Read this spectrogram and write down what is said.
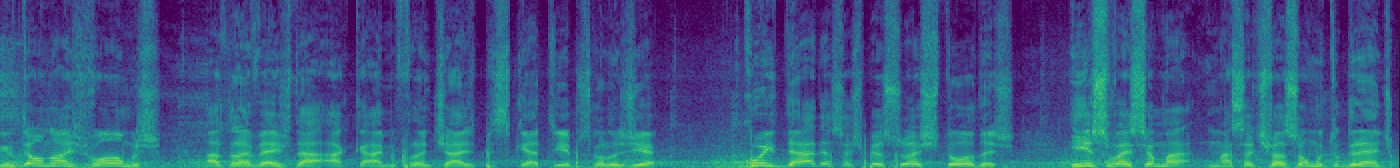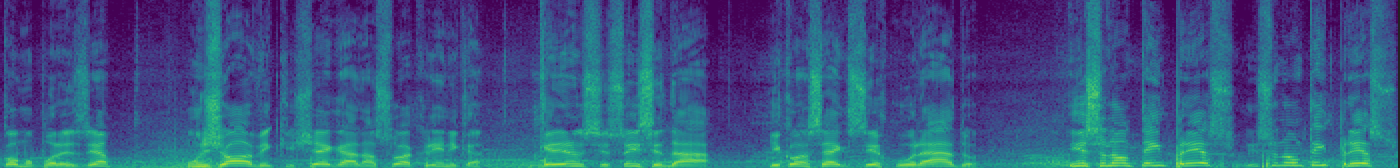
Então nós vamos, através da Acarme Franchise Psiquiatria e Psicologia, cuidar dessas pessoas todas. Isso vai ser uma, uma satisfação muito grande, como por exemplo, um jovem que chega na sua clínica querendo se suicidar, e consegue ser curado, isso não tem preço, isso não tem preço.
